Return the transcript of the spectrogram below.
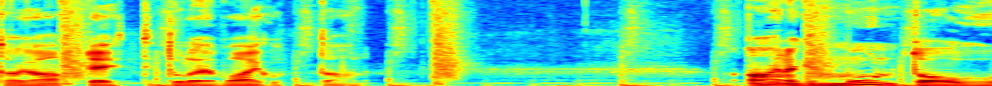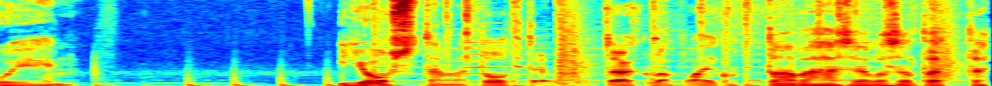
toi update tulee vaikuttaa ainakin mun touhuihin, jos tämä toteutuu. Tämä kyllä vaikuttaa vähän sellaiselta, että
